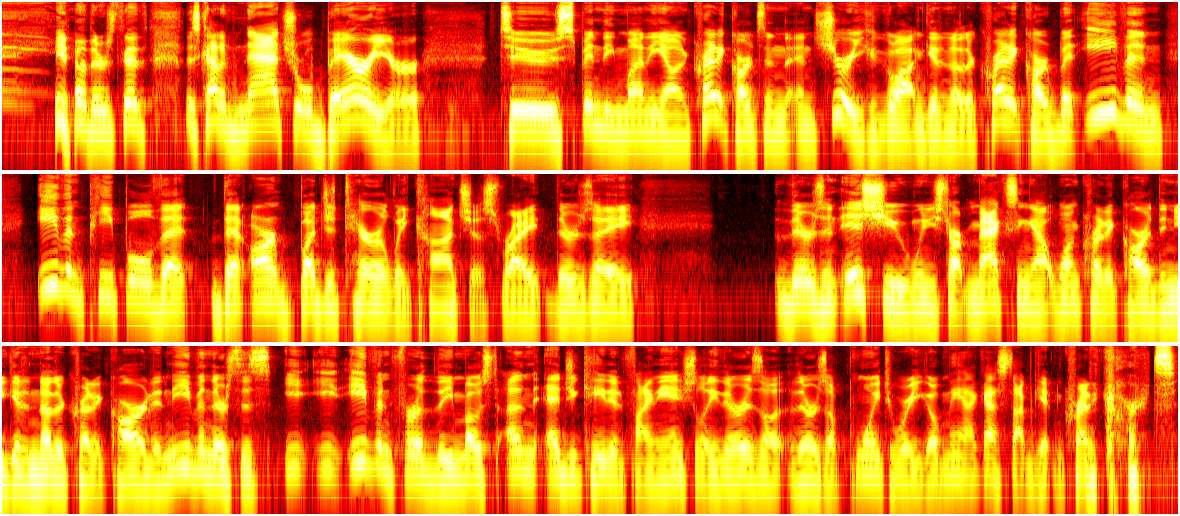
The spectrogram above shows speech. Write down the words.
you know, there's this kind of natural barrier to spending money on credit cards, and and sure, you could go out and get another credit card, but even even people that that aren't budgetarily conscious, right? There's a there's an issue when you start maxing out one credit card, then you get another credit card, and even there's this even for the most uneducated financially, there is a there's a point to where you go, man, I gotta stop getting credit cards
